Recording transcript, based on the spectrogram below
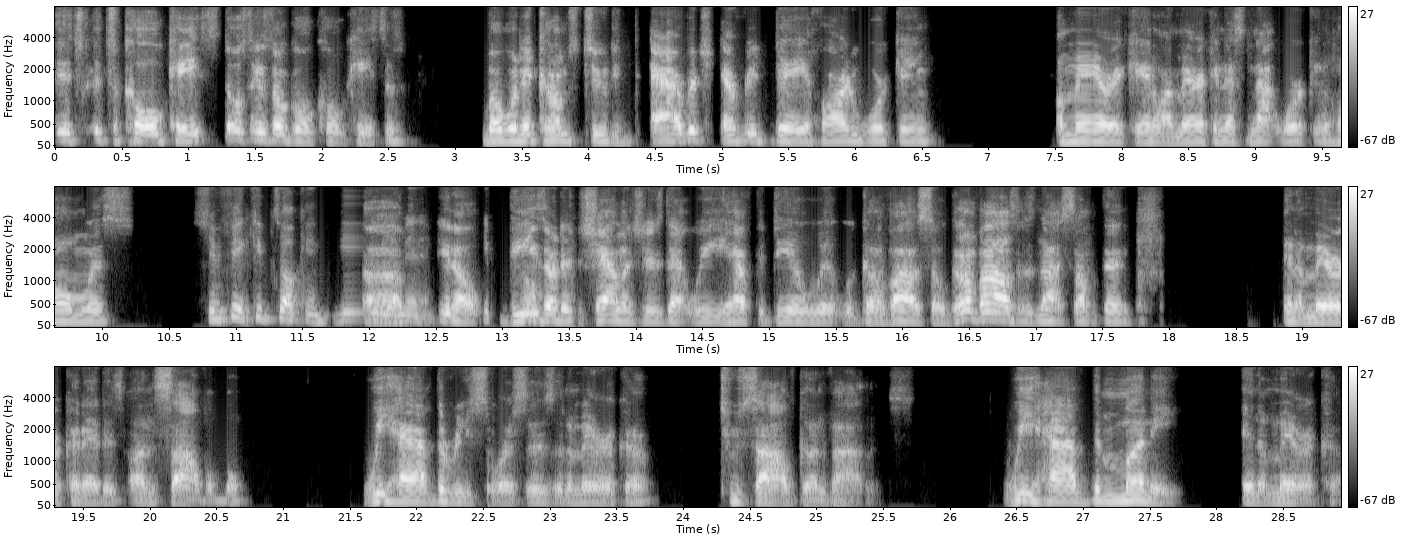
it's it's a cold case. Those things don't go cold cases. But when it comes to the average, everyday, hardworking American or American that's not working, homeless. Shafiq, keep talking. Give uh, me a minute. You know, keep these going. are the challenges that we have to deal with with gun violence. So gun violence is not something in America that is unsolvable. We have the resources in America to solve gun violence. We have the money in America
